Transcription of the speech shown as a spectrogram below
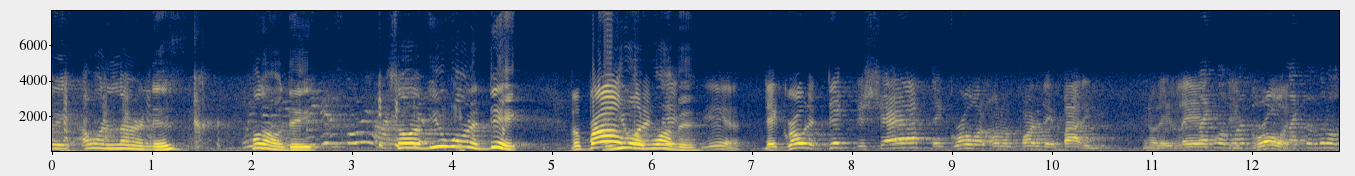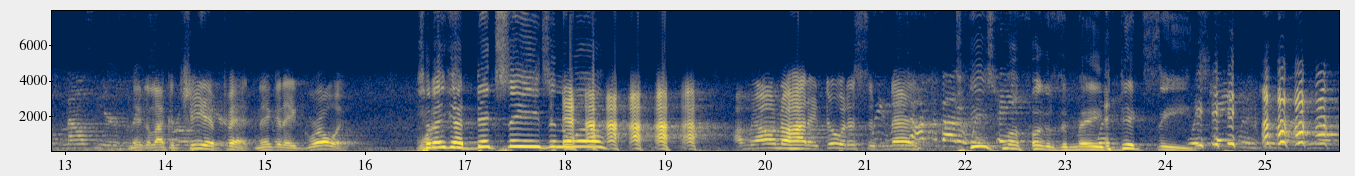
wait. I want to learn this. We Hold on, we D. did a story on it. So if you want a dick, The bra And you a want dick, woman. yeah. They grow the dick, the shaft. They grow it on a part of their body. You know, they leg. like, what, they grow it. like the little mouse ears. and Nigga, like a grow chia pet. Nigga, they grow it. so they got dick seeds in the world. I mean, I don't know how they do it. It's We, we nasty. talked about it when These Kate, motherfuckers have made dick seeds. when Caitlyn came around.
